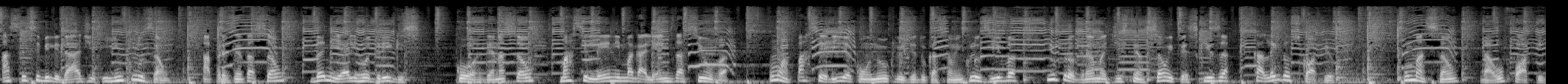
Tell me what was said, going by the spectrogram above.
Acessibilidade e Inclusão. Apresentação: Daniele Rodrigues. Coordenação: Marcilene Magalhães da Silva. Uma parceria com o Núcleo de Educação Inclusiva e o Programa de Extensão e Pesquisa Caleidoscópio. Uma ação da UFOP.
